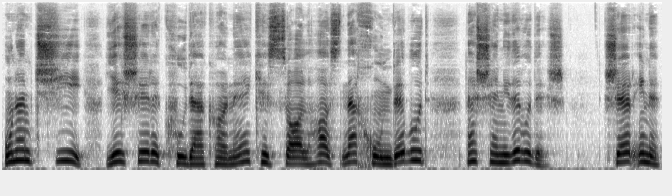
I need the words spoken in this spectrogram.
اونم چی؟ یه شعر کودکانه که سالهاست. نه خونده بود نه شنیده بودش. شعر اینه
